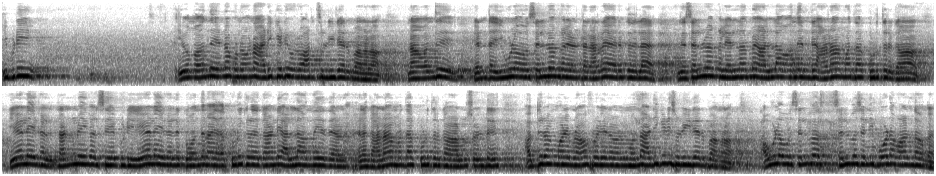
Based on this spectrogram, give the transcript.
இப்படி இவங்க வந்து என்ன பண்ணுவாங்கன்னா அடிக்கடி ஒரு வார்த்தை சொல்லிகிட்டே இருப்பாங்களாம். நான் வந்து என்கிட்ட இவ்வளோ செல்வங்கள் என்கிட்ட நிறையா இருக்குதுல்ல இந்த செல்வங்கள் எல்லாமே அல்லாஹ் வந்து என்கிட்ட அனாமத்தாக கொடுத்துருக்கான். ஏழைகள் நன்மைகள் செய்யக்கூடிய ஏழைகளுக்கு வந்து நான் இதை கொடுக்குறதுக்காண்டி அல்லாஹ் வந்து இதை எனக்கு அனாமத்தாக கொடுத்துருக்கான் அப்படின்னு சொல்லிட்டு அப்துல் ரஹ்மான் இப்னு அவுஃப் அலி வந்து அடிக்கடி சொல்லிக்கிட்டே இருப்பாங்களாம். அவ்வளோ செல்வ செல்வ செழிப்போட வாழ்ந்தவங்க.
